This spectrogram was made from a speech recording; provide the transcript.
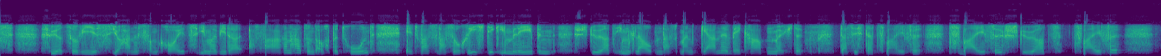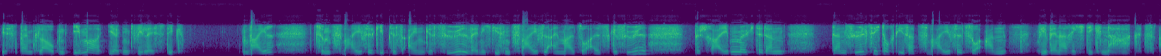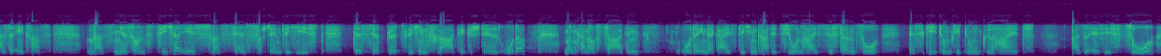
führt, so wie es Johannes vom Kreuz immer wieder erfahren hat und auch betont, etwas, was so richtig im Leben stört, im Glauben, was man gerne weghaben möchte, das ist der Zweifel. Zweifel stört, Zweifel ist beim Glauben immer irgendwie lästig. Weil zum Zweifel gibt es ein Gefühl, wenn ich diesen Zweifel einmal so als Gefühl beschreiben möchte, dann, dann fühlt sich doch dieser Zweifel so an, wie wenn er richtig nagt. Also etwas, was mir sonst sicher ist, was selbstverständlich ist, das wird plötzlich in Frage gestellt. Oder man kann auch sagen, oder in der geistlichen Tradition heißt es dann so, es geht um die Dunkelheit. Also es ist so,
